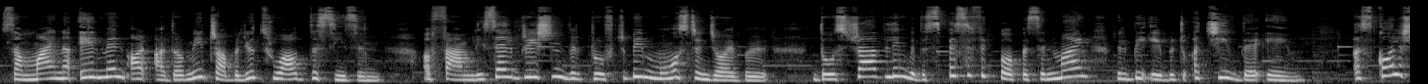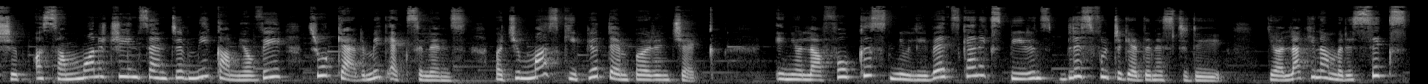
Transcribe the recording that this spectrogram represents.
Some minor ailment or other may trouble you throughout the season. A family celebration will prove to be most enjoyable. Those traveling with a specific purpose in mind will be able to achieve their aim. A scholarship or some monetary incentive may come your way through academic excellence, but you must keep your temper in check. In your love focus, newlyweds can experience blissful togetherness today. Your lucky number is 6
